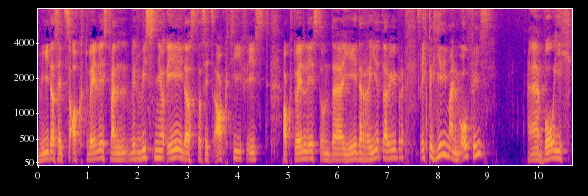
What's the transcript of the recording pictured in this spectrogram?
wie das jetzt aktuell ist, weil wir wissen ja eh, dass das jetzt aktiv ist, aktuell ist und äh, jeder redet darüber. Ich bin hier in meinem Office, äh, wo ich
